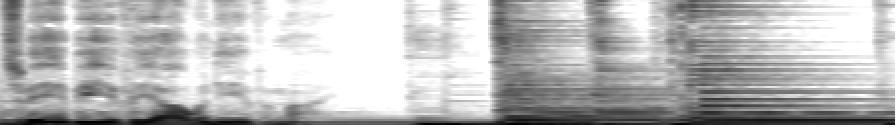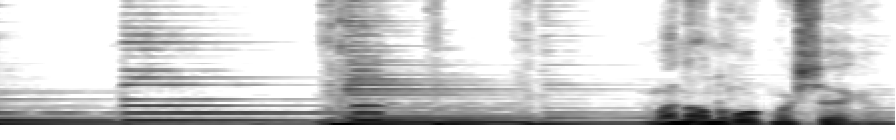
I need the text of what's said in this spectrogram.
Twee bier voor jou en één voor mij. En wat een ander ook mag zeggen...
